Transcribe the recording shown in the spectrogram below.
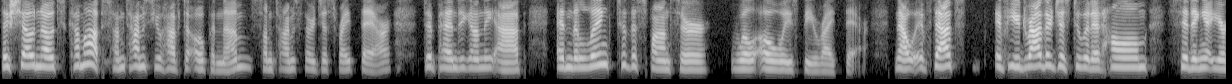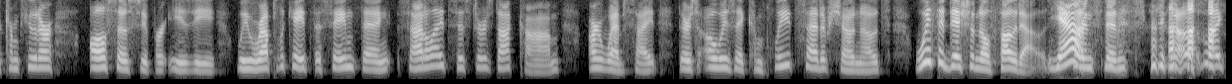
the show notes come up. Sometimes you have to open them. Sometimes they're just right there depending on the app. And the link to the sponsor will always be right there. Now if that's if you'd rather just do it at home sitting at your computer also super easy. We replicate the same thing, satellitesisters.com, our website. There's always a complete set of show notes with additional photos. Yes. For instance, you know, like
